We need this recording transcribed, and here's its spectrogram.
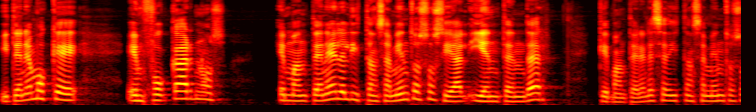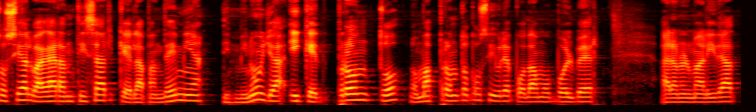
Y tenemos que enfocarnos en mantener el distanciamiento social y entender que mantener ese distanciamiento social va a garantizar que la pandemia disminuya y que pronto, lo más pronto posible, podamos volver a la normalidad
